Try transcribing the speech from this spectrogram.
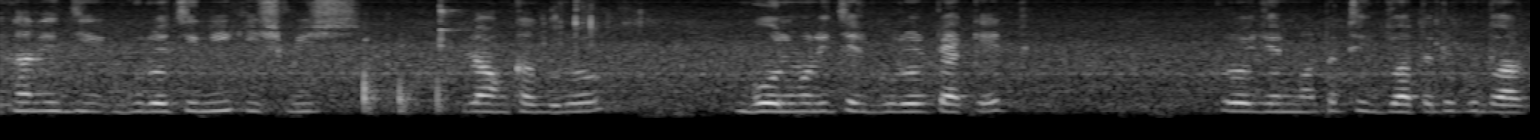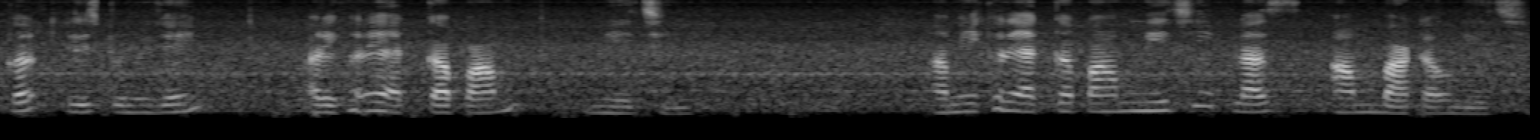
এখানে গুঁড়ো চিনি, কিশমিশ, লঙ্কা গুঁড়ো, গোলমরিচের গুঁড়োর প্যাকেট, প্রয়োজন মতো ঠিক যতটুকু দরকার টেস্ট অনুযায়ী। আর এখানে এক কাপ আম নিয়েছি। আমি এখানে এক কাপ আম নিয়েছি, প্লাস আম বাটাও নিয়েছি।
